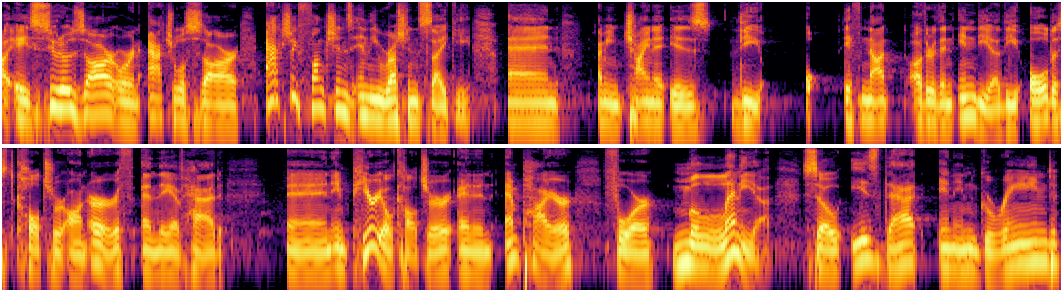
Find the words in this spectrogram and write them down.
a pseudo czar or an actual czar actually functions in the Russian psyche. And I mean, China is the if not other than India, the oldest culture on earth, and they have had an imperial culture and an empire for millennia. So, is that an ingrained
